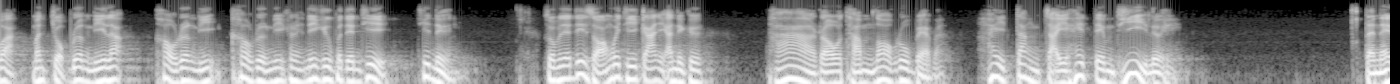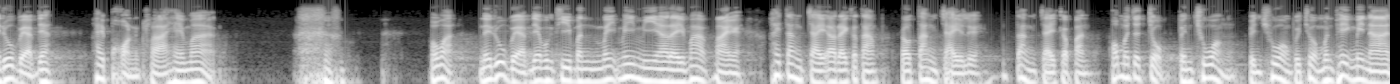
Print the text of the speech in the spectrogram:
ว่ามันจบเรื่องนี้แล้วเข้าเรื่องนี้เข้าเรื่องนี้เข้าเรื่องนี้นี่คือประเด็นที่ที่หนึ่งส่วนประเด็นที่สองวิธีการอีกอันหนึ่งคือ ถ้าเราทำนอกรูปแบบอะให้ตั้งใจให้เต็มที่เลย แต่ในรูปแบบเนี่ยให้ผ่อนคลายให้มาก เพราะว่าในรูปแบบเนี่ยบางทีมันไม่ไม่มีอะไรมากมาย ให้ตั้งใจอะไรก็ตาม เราตั้งใจเลย ตั้งใจกับมัน เพราะมันจะจบเป็นช่วง เป็นช่วงเป็นช่วง มันเพ่งไม่นาน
